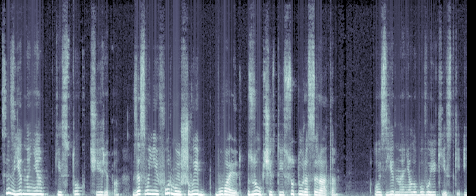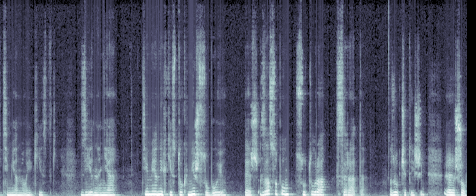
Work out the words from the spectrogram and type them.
це з'єднання кісток черепа. За своєю формою шви бувають зубчасті, сутура сирата, ось з'єднання лобової кістки і тім'яної кістки, з'єднання тім'яних кісток між собою, теж засобом сутура сирата, зубчатий е, шов.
